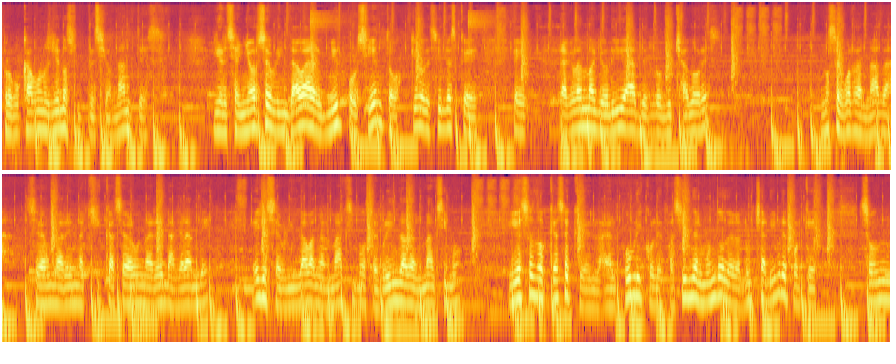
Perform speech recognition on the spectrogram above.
Provocaba unos llenos impresionantes y el Señor se brindaba al mil por ciento. Quiero decirles que eh, la gran mayoría de los luchadores no se guardan nada, sea una arena chica, sea una arena grande. Ellos se brindaban al máximo, se brindan al máximo. Y eso es lo que hace que al público le fascine el mundo de la lucha libre porque son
